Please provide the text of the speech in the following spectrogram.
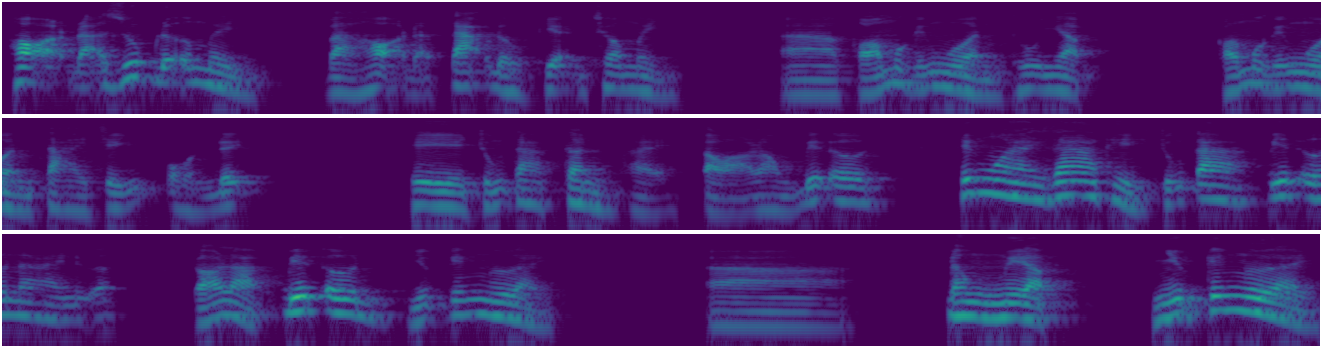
Họ đã giúp đỡ mình và họ đã tạo điều kiện cho mình à, có một cái nguồn thu nhập có một cái nguồn tài chính ổn định thì chúng ta cần phải tỏ lòng biết ơn. Thế ngoài ra thì chúng ta biết ơn ai nữa? Đó là biết ơn những cái người à, đồng nghiệp những cái người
